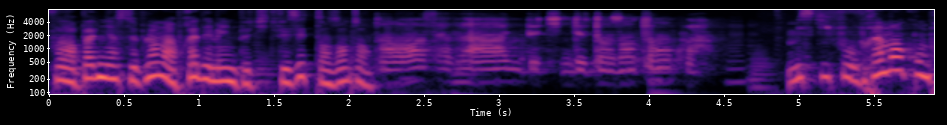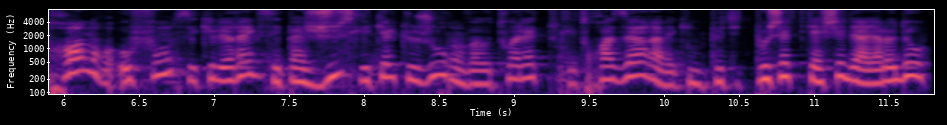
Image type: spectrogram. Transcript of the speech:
Faudra pas venir se plaindre après d'aimer une petite fessée de temps en temps. Oh, ça va, une petite de temps en temps, quoi. Mais ce qu'il faut vraiment comprendre, au fond, c'est que les règles, c'est pas juste les quelques jours où on va aux toilettes toutes les 3 heures avec une petite pochette cachée derrière le dos.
